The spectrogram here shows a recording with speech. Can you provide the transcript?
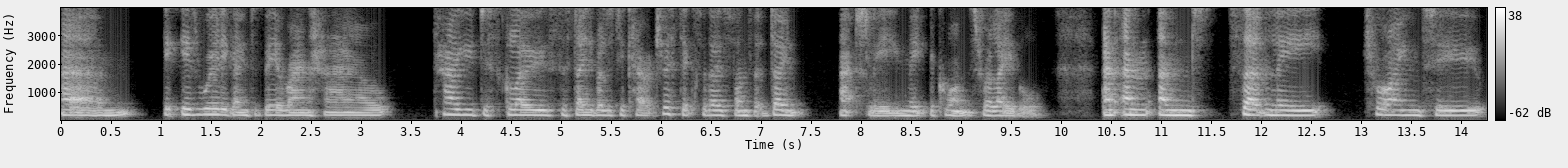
um, is really going to be around how how you disclose sustainability characteristics for those funds that don't actually meet requirements for a label. And, and, and certainly trying to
